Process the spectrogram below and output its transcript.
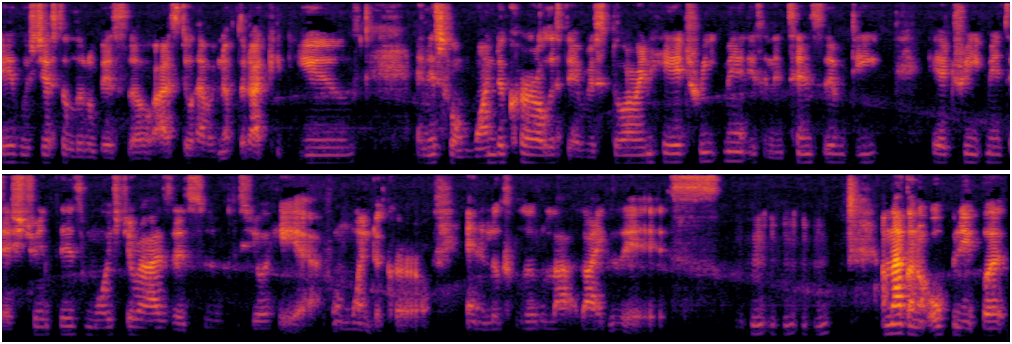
it was just a little bit so I still have enough that I could use. And it's from Wonder Curl. It's their restoring hair treatment. It's an intensive, deep hair treatment that strengthens, moisturizes, and soothes your hair from Wonder Curl. And it looks a little lot like this. Mm -hmm, mm -hmm, mm -hmm. I'm not gonna open it, but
